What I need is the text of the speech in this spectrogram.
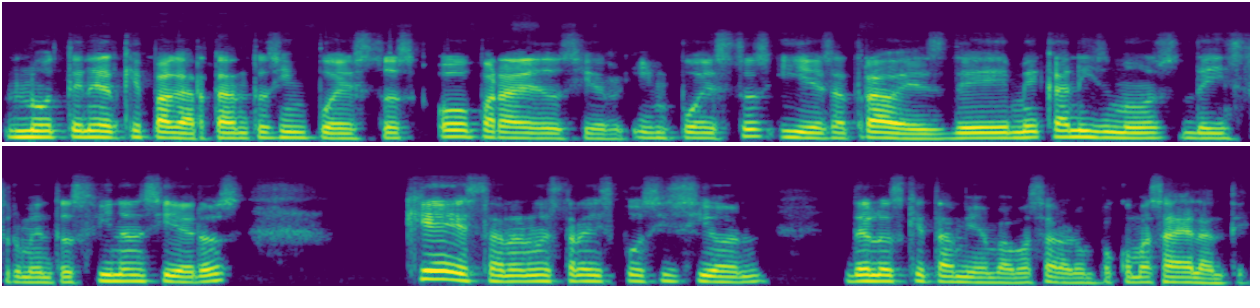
no tener que pagar tantos impuestos o para deducir impuestos y es a través de mecanismos de instrumentos financieros que están a nuestra disposición de los que también vamos a hablar un poco más adelante.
